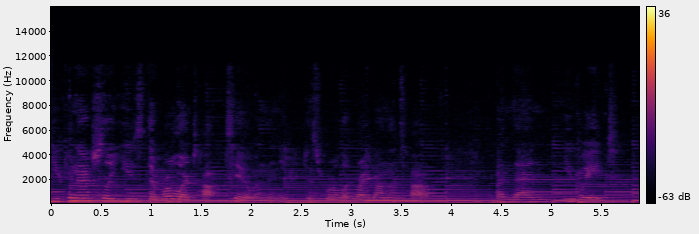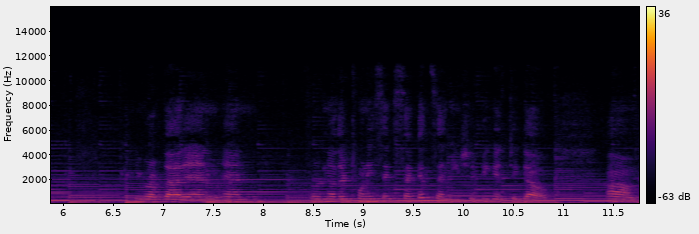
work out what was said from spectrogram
you can actually use the roller top too, and then you can just roll it right on the top. And then you wait, you rub that in, and for another 26 seconds, and you should be good to go. Um,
